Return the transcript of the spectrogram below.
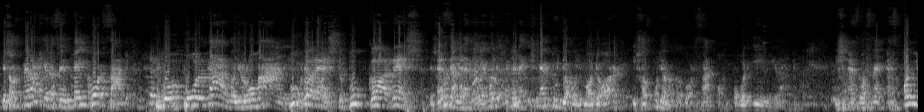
és azt meg rákérdez, hogy melyik ország? Pol- Polgár vagy román? Bukarest, Bukarest! és, Ez mondják, meg, meg, és nem tudja, hogy magyar, és az ugyanaz az ország, ahol én élek. És ez, az meg, ez, annyi,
